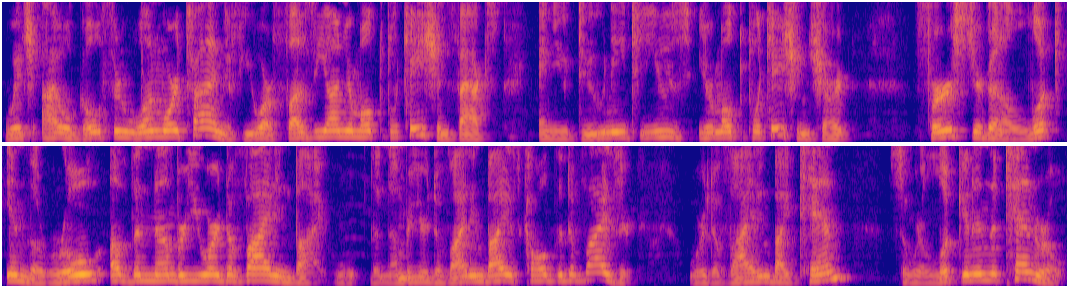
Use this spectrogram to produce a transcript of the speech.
which I will go through one more time. If you are fuzzy on your multiplication facts and you do need to use your multiplication chart, First, you're going to look in the row of the number you are dividing by. The number you're dividing by is called the divisor. We're dividing by 10, so we're looking in the 10 row.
